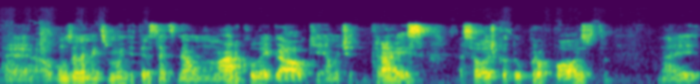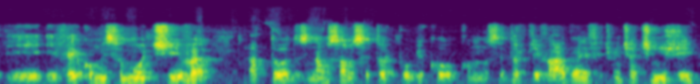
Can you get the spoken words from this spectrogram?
é, alguns elementos muito interessantes, né? Um marco legal que realmente traz essa lógica do propósito né? e, e, e ver como isso motiva a todos, não só no setor público como no setor privado, a efetivamente atingir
